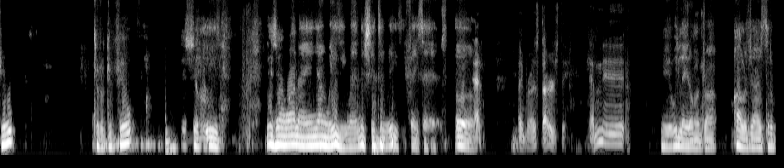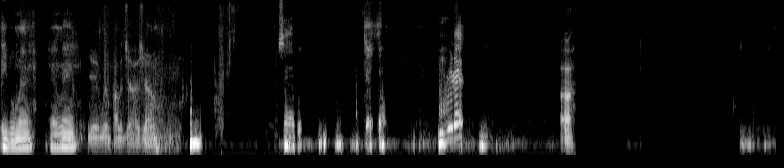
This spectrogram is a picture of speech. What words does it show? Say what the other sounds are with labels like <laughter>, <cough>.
Cute. To the confused. This shit easy. This young Wana ain't young Weezy, man. This shit too easy. Face ass. That- Hey, bro, it's Thursday. Damn it. yeah, we late on the drop. Apologize to the people, man. You know what I mean? Yeah, we apologize, y'all. saying, but damn. You hear that? Uh,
